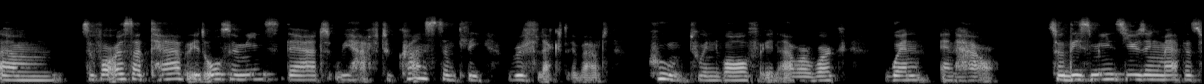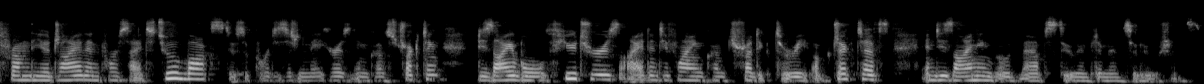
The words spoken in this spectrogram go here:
Um, so for us at TAB, it also means that we have to constantly reflect about whom to involve in our work, when and how. So this means using methods from the Agile and Foresight toolbox to support decision makers in constructing desirable futures, identifying contradictory objectives, and designing roadmaps to implement solutions.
